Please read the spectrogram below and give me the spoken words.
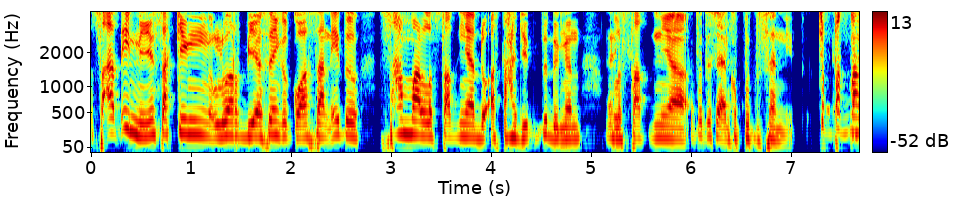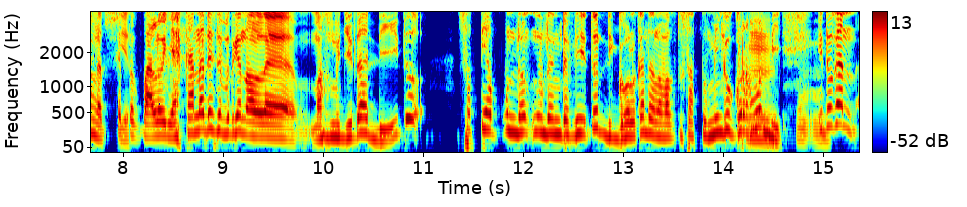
saat ini saking luar biasanya kekuasaan itu sama lesatnya doa tahajud itu dengan lesatnya Keputusan. keputusan itu. Cepat banget gitu. Ketuk palunya. Karena disebutkan oleh Mas Muji tadi itu setiap undang-undang revisi itu digolkan dalam waktu satu minggu kurang Hmm. lebih. Mm-mm. Itu kan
